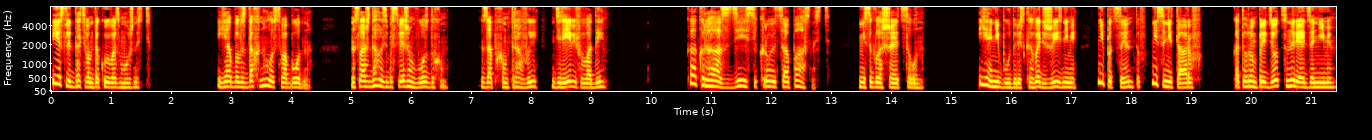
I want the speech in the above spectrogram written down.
если дать вам такую возможность. Я бы вздохнула свободно, наслаждалась бы свежим воздухом, запахом травы, деревьев и воды. Как раз здесь и кроется опасность не соглашается он. Я не буду рисковать жизнями ни пациентов, ни санитаров, которым придется нырять за ними.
